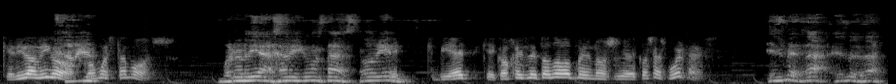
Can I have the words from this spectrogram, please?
Querido amigo, ¿cómo estamos? Buenos días, Javi, ¿cómo estás? ¿Todo bien? Bien, que coges de todo menos eh, cosas buenas. Es verdad, es verdad.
